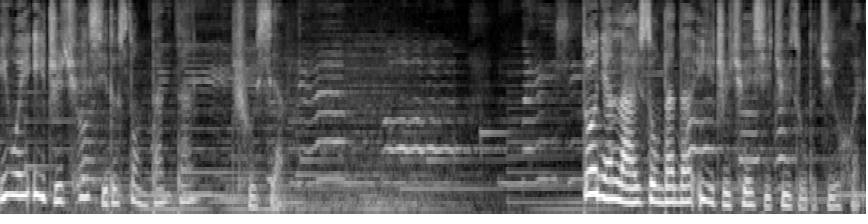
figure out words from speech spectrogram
因为一直缺席的宋丹丹。出现了。多年来，宋丹丹一直缺席剧组的聚会，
